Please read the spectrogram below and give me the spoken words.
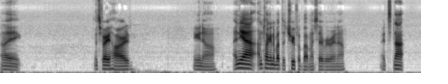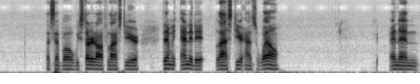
like it's very hard you know. And yeah I'm talking about the truth about my server right now. It's not that simple. We started off last year then we ended it last year as well. And then,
